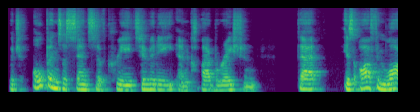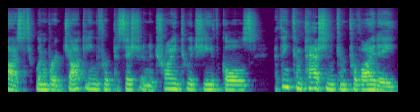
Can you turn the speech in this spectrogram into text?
which opens a sense of creativity and collaboration that is often lost when we're jockeying for position and trying to achieve goals. I think compassion can provide a,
